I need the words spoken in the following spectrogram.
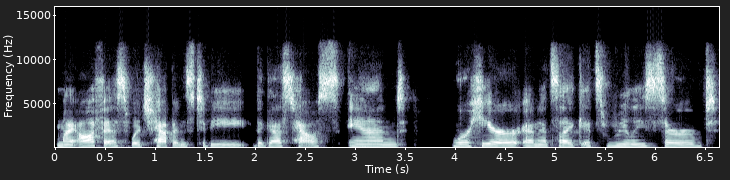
my office, which happens to be the guest house. And we're here and it's like it's really served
